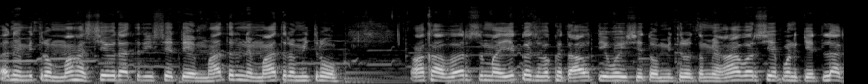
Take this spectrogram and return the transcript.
અને મિત્રો મહાશિવરાત્રિ છે તે માત્ર ને માત્ર મિત્રો આખા વર્ષમાં એક જ વખત આવતી હોય છે. તો મિત્રો, તમે આ વર્ષે પણ કેટલાક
